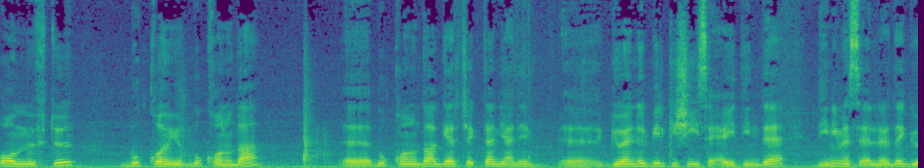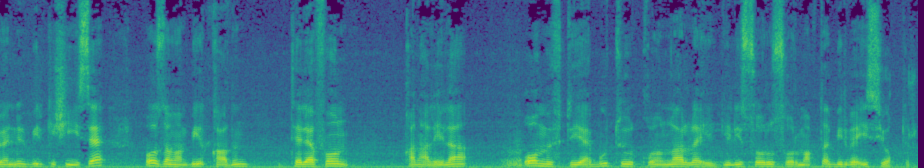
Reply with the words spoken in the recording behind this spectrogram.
o müftü bu konu, bu konuda e, bu konuda gerçekten yani e, güvenilir bir kişi ise ey dinde dini meselelerde güvenilir bir kişi ise o zaman bir kadın telefon kanalıyla o müftüye bu tür konularla ilgili soru sormakta bir beis yoktur.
